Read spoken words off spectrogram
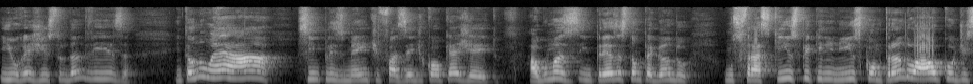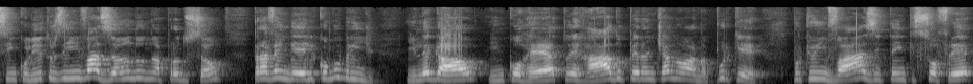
e o registro da Anvisa. Então não é ah, simplesmente fazer de qualquer jeito. Algumas empresas estão pegando uns frasquinhos pequenininhos, comprando álcool de 5 litros e invasando na produção para vender ele como brinde. Ilegal, incorreto, errado perante a norma. Por quê? porque o invase tem que sofrer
